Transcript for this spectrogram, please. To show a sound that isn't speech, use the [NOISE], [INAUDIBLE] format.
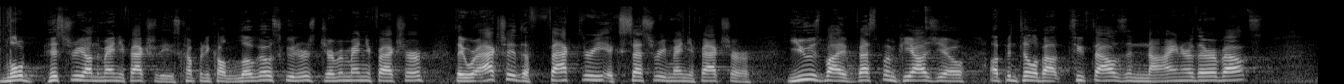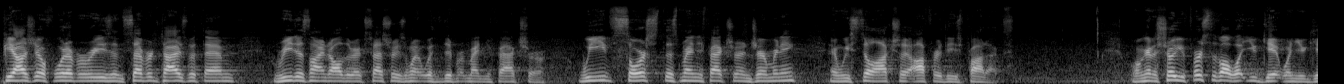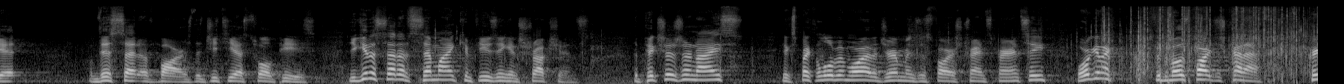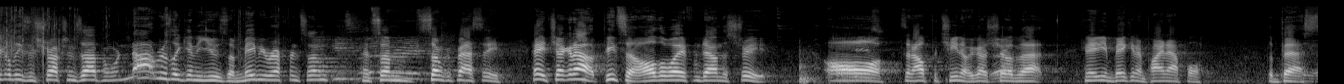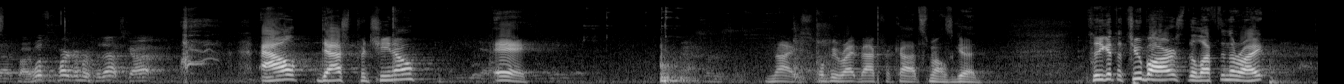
Little history on the manufacturer of these. Company called Logo Scooters, German manufacturer. They were actually the factory accessory manufacturer used by Vespa and Piaggio up until about 2009 or thereabouts. Piaggio, for whatever reason, severed ties with them, redesigned all their accessories, went with a different manufacturer. We've sourced this manufacturer in Germany, and we still actually offer these products. Well, I'm going to show you, first of all, what you get when you get this set of bars, the GTS 12Ps. You get a set of semi-confusing instructions. The pictures are nice. You expect a little bit more out of Germans as far as transparency. But we're going to, for the most part, just kind of crinkle these instructions up, and we're not really going to use them. Maybe reference them in some, some capacity. Hey, check it out. Pizza all the way from down the street. Oh, it's an Al Pacino. You got to show them that. Canadian bacon and pineapple. The best. What's the part number for that, Scott? [LAUGHS] Al Dash Pacino. A. Nice. We'll be right back for cut. Smells good. So you get the two bars, the left and the right.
